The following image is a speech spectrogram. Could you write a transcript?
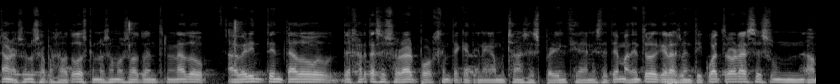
Bueno, eso nos ha pasado a todos, que nos hemos autoentrenado, haber intentado dejarte asesorar por gente que tenga mucha más experiencia en este tema, dentro de que las 24 horas es, una-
